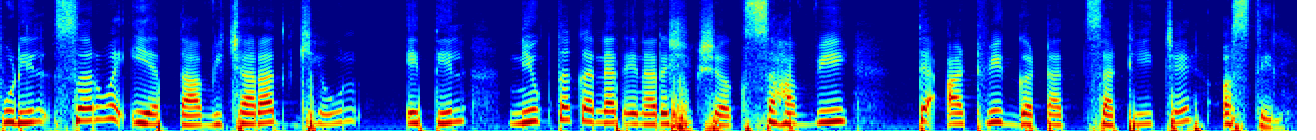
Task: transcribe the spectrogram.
पुढील सर्व इयत्ता विचारात घेऊन येतील. नियुक्त करण्यात येणारे शिक्षक सहावी ते आठवी गटासाठीचे असतील.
